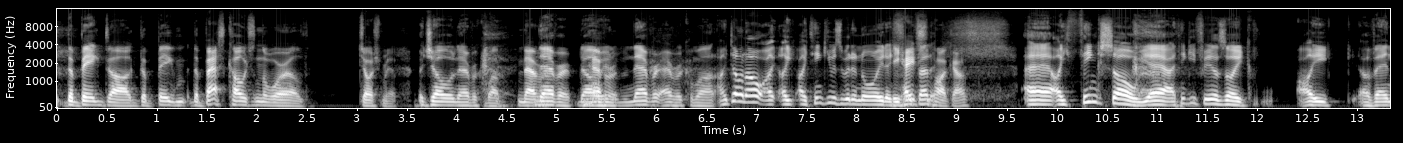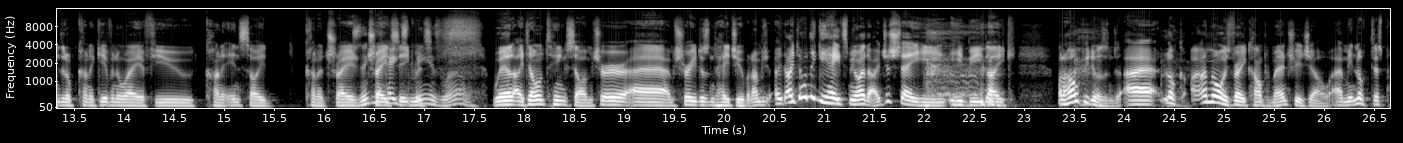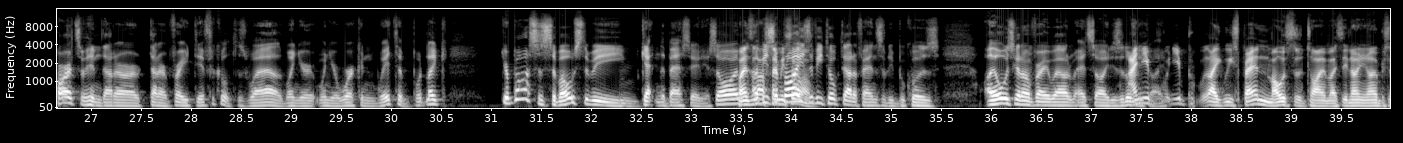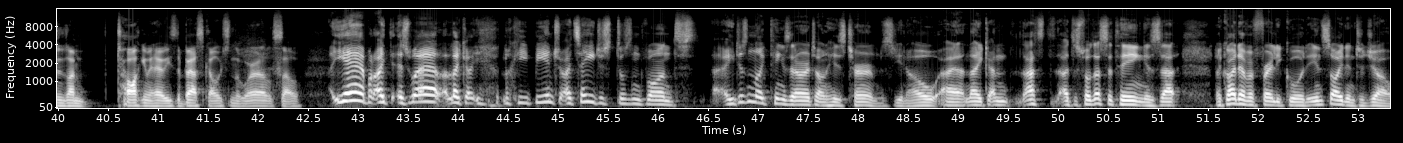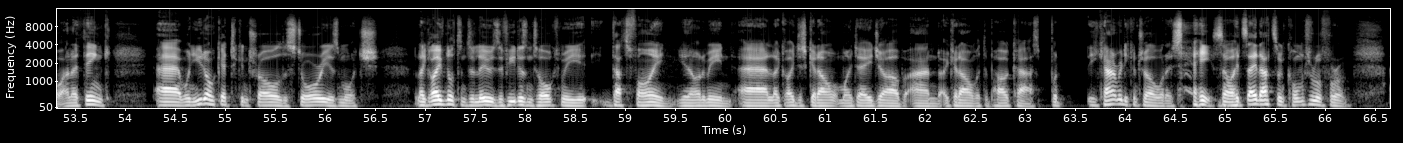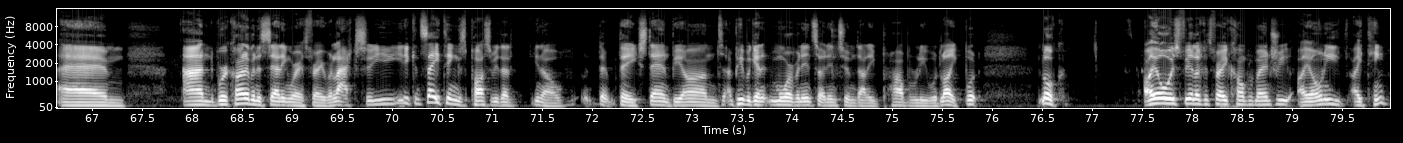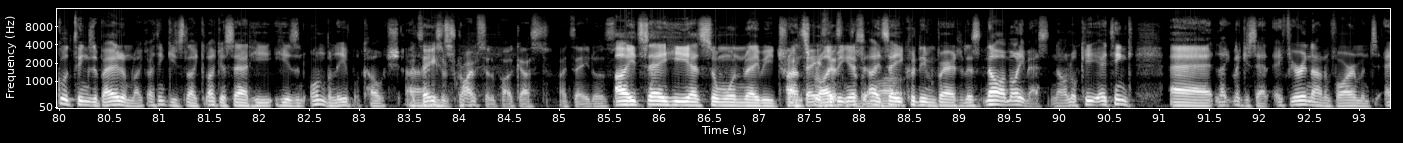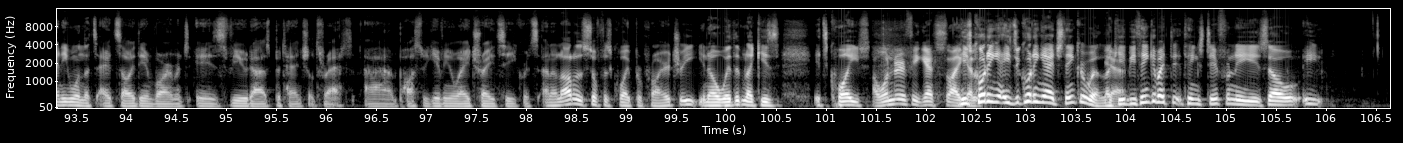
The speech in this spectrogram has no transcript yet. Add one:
The big dog, the big, the best coach in the world, Joe Schmidt. Joe will never come on. Never. never, no, Never. never, never ever come on. I don't know. I, I, I think he was a bit annoyed. I He hates the podcast. Uh, I think so. Yeah, I think he feels like I have ended up kind of giving away a few kind of inside kind of trade I think he trade hates secrets me as well. Well, I don't think so. I'm sure. Uh, I'm sure he doesn't hate you, but I'm. I I don't think he hates me either. I just say he he'd be like. Well, I hope he doesn't. Uh, look, I'm always very complimentary, Joe. I mean, look, there's parts of him that are that are very difficult as well when you're when you're working with him. But like, your boss is supposed to be getting the best out of you. So I'm, I'd be last time you saw surprised if he took that offensively because I always get on very well with him outside. He's a lovely And you, guy. you, like we spend most of the time, I say 99% of the time, talking about how he's the best coach in the world. So Yeah, but I as well like I, look, he'd be. Inter- I'd say he just doesn't want. He doesn't like things that aren't on his terms, you know. Uh, like, and that's I suppose that's the thing is that like I'd have a fairly good insight into Joe, and I think uh, when you don't get to control the story as much. Like I've nothing to lose if he doesn't talk to me. That's fine, you know what I mean. Uh, like I just get on with my day job and I get on with the podcast, but he can't really control what I say. So I'd say that's uncomfortable for him. Um, and we're kind of in a setting where it's very relaxed. So you, you can say things possibly that you know they, they extend beyond, and people get more of an insight into him that he probably would like. But look, I always feel like it's very complimentary. I only I think good things about him. Like I think he's like like I said, he he is an unbelievable coach. I'd say he subscribes to the podcast. I'd say he does. I'd say he has someone maybe I'd transcribing it. I'd say he couldn't even bear to listen. No, I'm only messing. No, look, he, I think, uh, like like you said, if you're in that environment, anyone that's outside the environment is viewed as potential threat and possibly giving away trade secrets. And a lot of the stuff is quite proprietary. You know, with him, like he's it's quite. I wonder if he gets like he's a- cutting. He's a cutting edge thinker. Will like Yeah. he'd be thinking about th- things differently. So he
